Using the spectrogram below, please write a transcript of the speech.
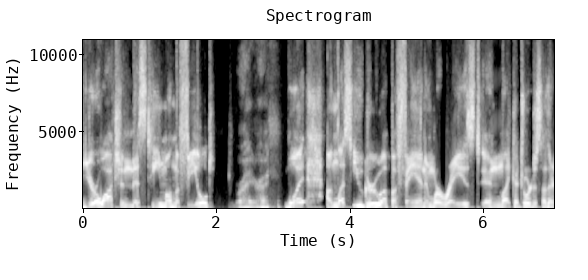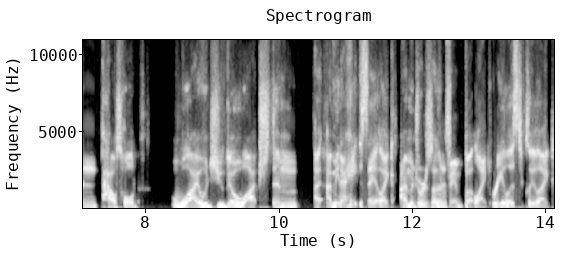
you're watching this team on the field. Right, right. What unless you grew up a fan and were raised in like a Georgia Southern household, why would you go watch them? I, I mean, I hate to say it, like I'm a Georgia Southern fan, but like realistically, like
